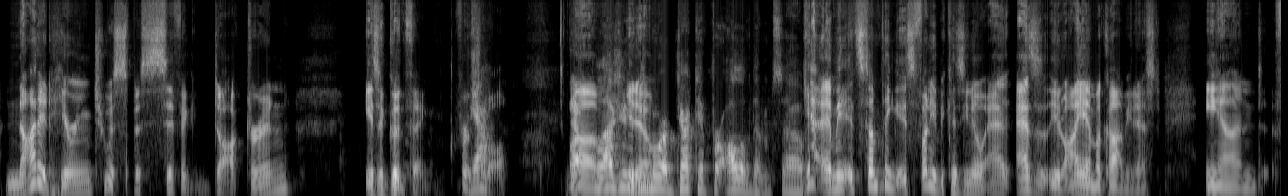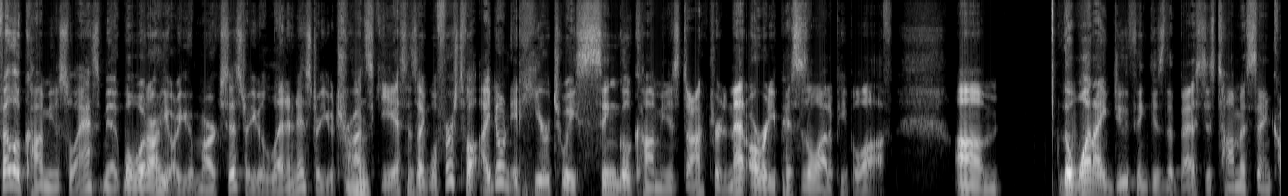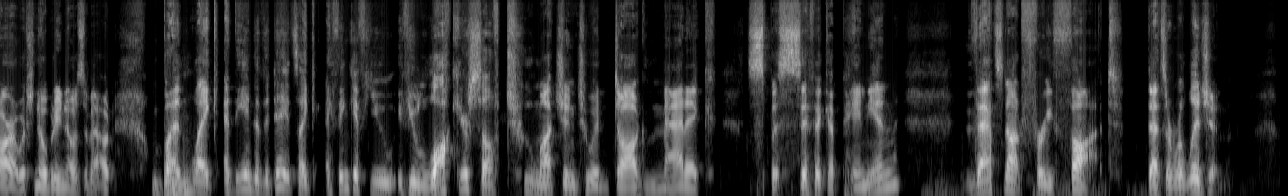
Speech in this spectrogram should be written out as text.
not adhering to a specific doctrine is a good thing. First Yeah. of all, Yeah. Um, allows you to know, be more objective for all of them. So Yeah, I mean, it's something. It's funny because you know, as, as you know, I am a communist, and fellow communists will ask me like, "Well, what are you? Are you a Marxist? Are you a Leninist? Are you a Trotskyist?" And it's like, well, first of all, I don't adhere to a single communist doctrine, and that already pisses a lot of people off. Um, the one I do think is the best is Thomas Sankara, which nobody knows about. But Mhm. like at the end of the day, it's like I think if you if you lock yourself too much into a dogmatic, specific opinion, that's not free thought. That's a religion.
